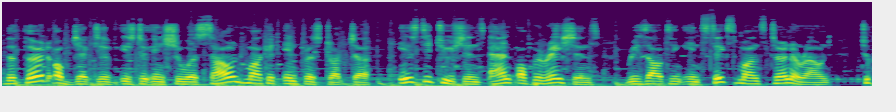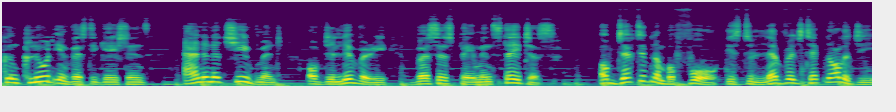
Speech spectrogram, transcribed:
The third objective is to ensure sound market infrastructure, institutions, and operations, resulting in six months turnaround to conclude investigations and an achievement of delivery versus payment status. Objective number four is to leverage technology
